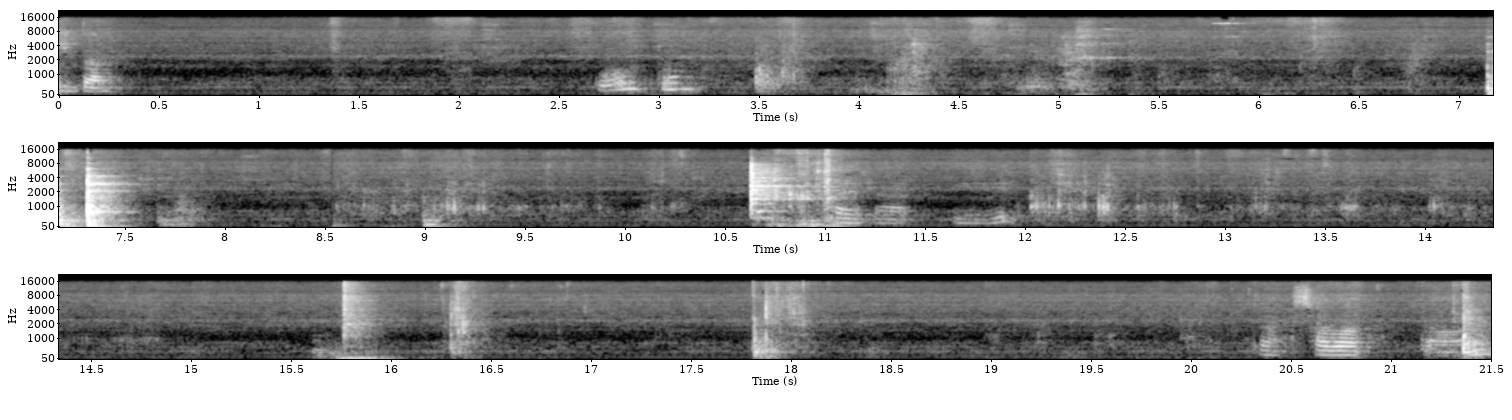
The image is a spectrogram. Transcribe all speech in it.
сырдан болды қайрат ет так салаттан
